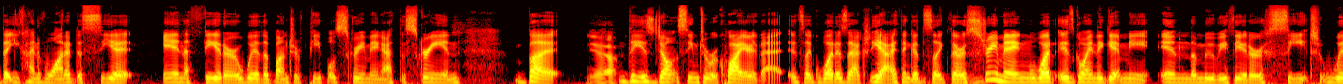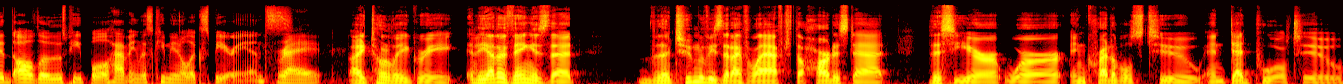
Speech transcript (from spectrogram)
that you kind of wanted to see it in a theater with a bunch of people screaming at the screen. But yeah. These don't seem to require that. It's like what is actually yeah, I think it's like there's Mm-hmm. streaming, what is going to get me in the movie theater seat with all those people having this communal experience. Right. I totally agree. The other thing is that the two movies that I've laughed the hardest at this year were Incredibles 2 and Deadpool 2,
